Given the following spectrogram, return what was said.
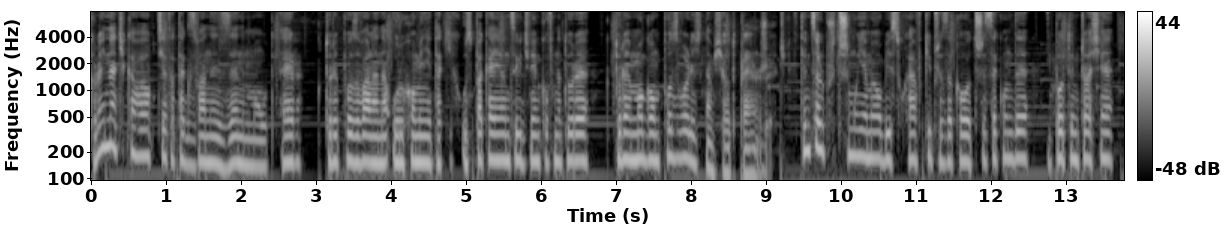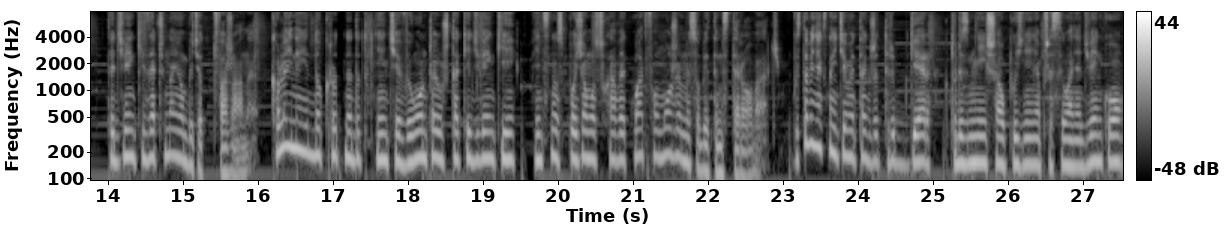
Kolejna ciekawa opcja to tak zwany Zen Mode R, który pozwala na uruchomienie takich uspokajających dźwięków natury, które mogą pozwolić nam się odprężyć. W tym celu przytrzymujemy obie słuchawki przez około 3 sekundy i po tym czasie te dźwięki zaczynają być odtwarzane. Kolejne jednokrotne dotknięcie wyłącza już takie dźwięki, więc no z poziomu słuchawek łatwo możemy sobie tym sterować. W ustawieniach znajdziemy także tryb gier, który zmniejsza opóźnienia przesyłania dźwięku.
